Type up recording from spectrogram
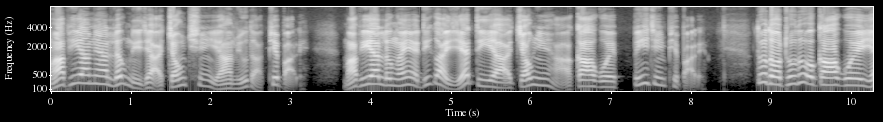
မာဖီးယားများလုပ်နေကြအကြောင်းချင်းရာမျိုးသာဖြစ်ပါတယ်မာဖီးယားလုပ်ငန်းရဲ့အဓိကရက်တီယာအကြောင်းရင်းဟာအကာအကွယ်ပေးခြင်းဖြစ်ပါတယ် သို့တော်ထို့သောအကာအကွယ်ရ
